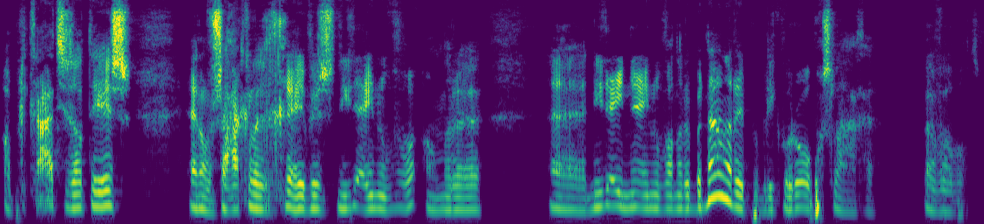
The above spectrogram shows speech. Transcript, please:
applicatie dat is en of zakelijke gegevens niet een of andere uh, niet in een of andere bananenrepubliek worden opgeslagen, bijvoorbeeld.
